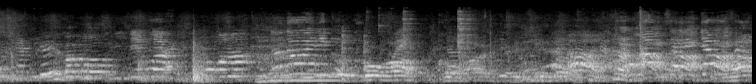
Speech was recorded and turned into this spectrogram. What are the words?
souviens plus C'est pas moi. Dis-moi, Cora. Nono et Nico. Cora. Ah, vous allez bien, mon père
